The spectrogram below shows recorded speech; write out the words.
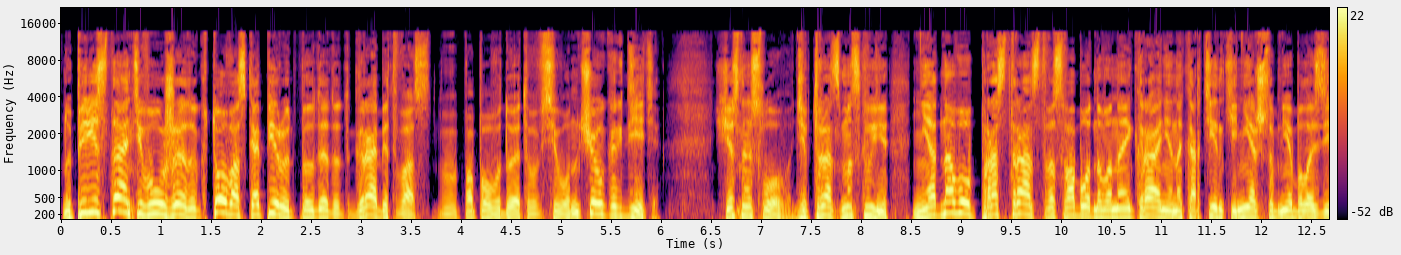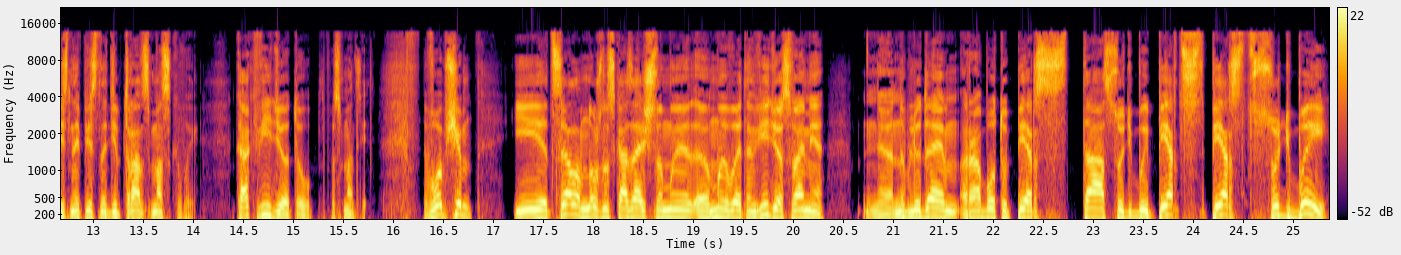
Ну перестаньте вы уже, кто вас копирует, вот этот, грабит вас э, по поводу этого всего. Ну что вы как дети? Честное слово, Дептранс Москвы, ни одного пространства свободного на экране, на картинке нет, чтобы не было здесь написано Дептранс Москвы. Как видео-то посмотреть? В общем, и в целом нужно сказать, что мы, э, мы в этом видео с вами э, наблюдаем работу перста судьбы, перст, перст судьбы.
